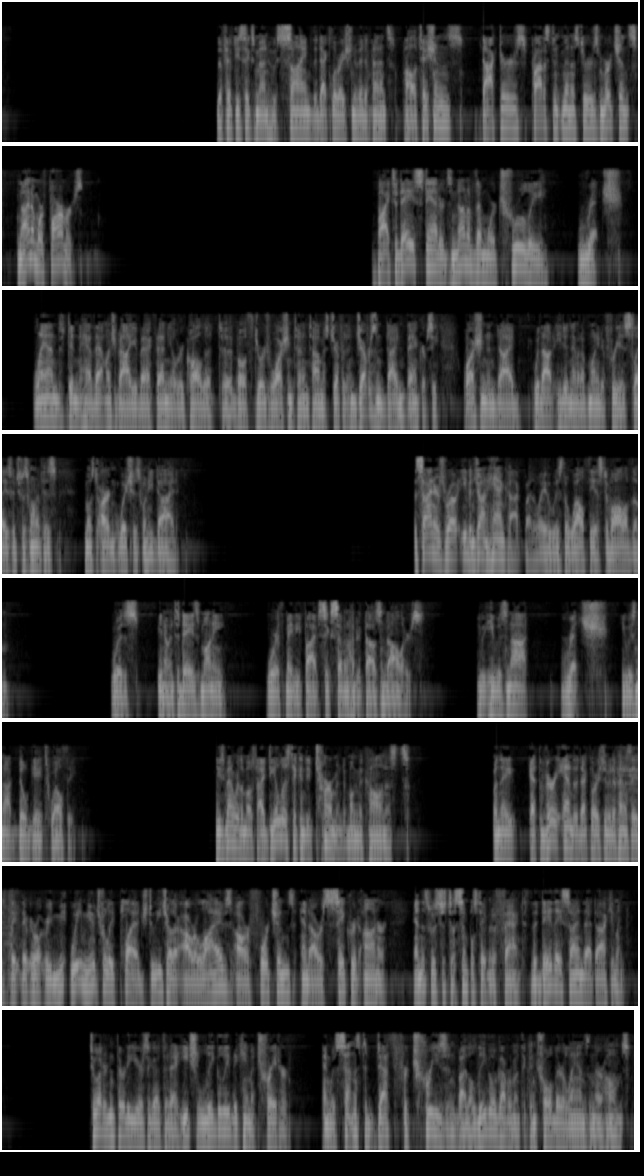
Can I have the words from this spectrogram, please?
The 56 men who signed the Declaration of Independence, politicians, doctors, Protestant ministers, merchants, nine of them were farmers. By today's standards, none of them were truly rich. Land didn't have that much value back then. You'll recall that uh, both George Washington and Thomas Jefferson, Jefferson died in bankruptcy. Washington died without, he didn't have enough money to free his slaves, which was one of his most ardent wishes when he died. The signers wrote, even John Hancock, by the way, who was the wealthiest of all of them, was, you know, in today's money, worth maybe five, six, seven hundred thousand dollars. He, he was not rich. He was not Bill Gates wealthy. These men were the most idealistic and determined among the colonists. When they, at the very end of the Declaration of Independence, they, they, wrote, we mutually pledge to each other our lives, our fortunes, and our sacred honor and this was just a simple statement of fact. The day they signed that document, 230 years ago today, each legally became a traitor and was sentenced to death for treason by the legal government that controlled their lands and their homes.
